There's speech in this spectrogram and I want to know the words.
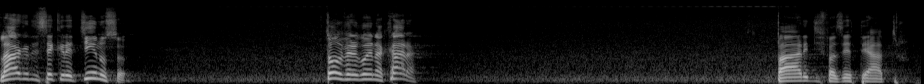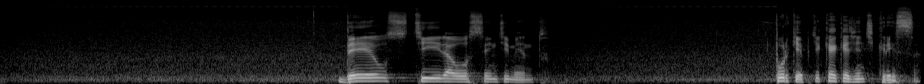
Larga de ser cretino, senhor. Toma vergonha na cara. Pare de fazer teatro. Deus tira o sentimento. Por quê? Porque quer que a gente cresça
